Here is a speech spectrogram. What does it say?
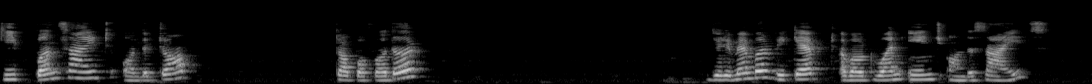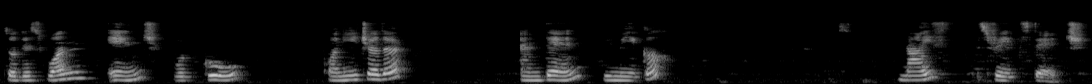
Keep one side on the top, top of other. You remember we kept about 1 inch on the sides. So this 1 inch would go on each other and then we make a nice straight stitch.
